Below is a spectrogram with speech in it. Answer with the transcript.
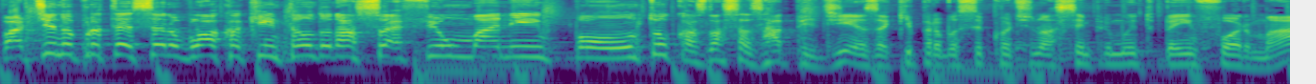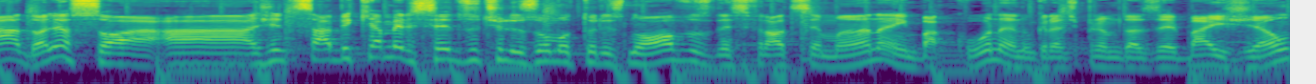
Partindo pro terceiro bloco aqui então do nosso F1 Mania em ponto, com as nossas rapidinhas aqui para você continuar sempre muito bem informado. Olha só, a, a, gente sabe que a Mercedes utilizou motores novos nesse final de semana em Baku, né, no Grande Prêmio do Azerbaijão,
